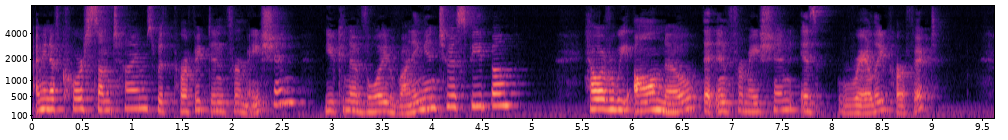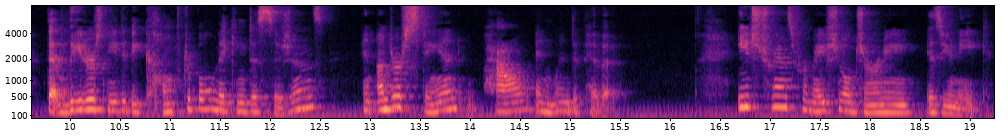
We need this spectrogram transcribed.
I mean, of course, sometimes with perfect information, you can avoid running into a speed bump. However, we all know that information is rarely perfect, that leaders need to be comfortable making decisions and understand how and when to pivot. Each transformational journey is unique.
